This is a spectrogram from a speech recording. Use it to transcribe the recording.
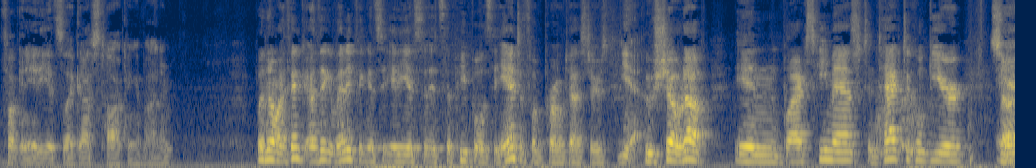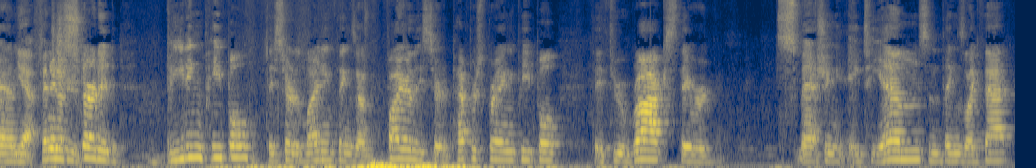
fucking idiots like us talking about him But no, I think I think if anything, it's the idiots. It's the people. It's the Antifa protesters yeah who showed up in black ski masks and tactical gear, Sorry. and Yeah, finish just started beating people. They started lighting things on fire. They started pepper spraying people. They threw rocks. They were smashing ATMs and things like that.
